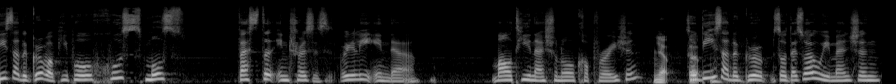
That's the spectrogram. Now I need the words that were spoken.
these are the group of people whose most vested interest is really in the multinational corporation. Yep. So Uh, these are the group. So that's why we mentioned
